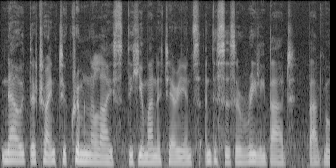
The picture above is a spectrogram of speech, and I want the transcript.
now they're trying to criminalise the humanitarians, and this is a really bad, bad move.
